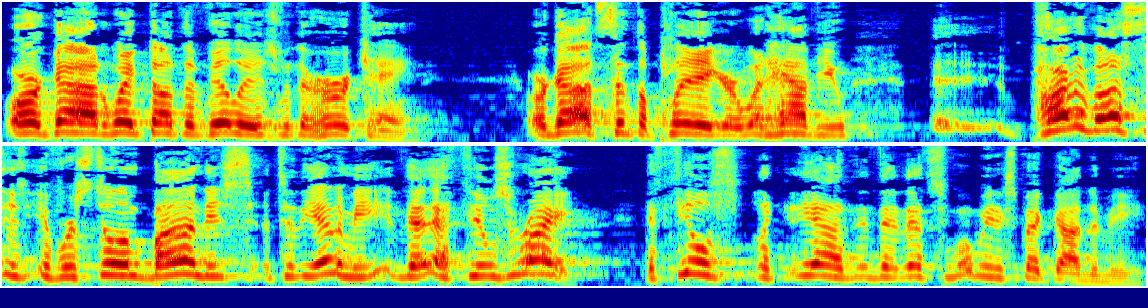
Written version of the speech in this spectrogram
or God wiped out the village with a hurricane, or God sent the plague, or what have you, part of us, if we're still in bondage to the enemy, that, that feels right. It feels like, yeah, that, that's what we expect God to be.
